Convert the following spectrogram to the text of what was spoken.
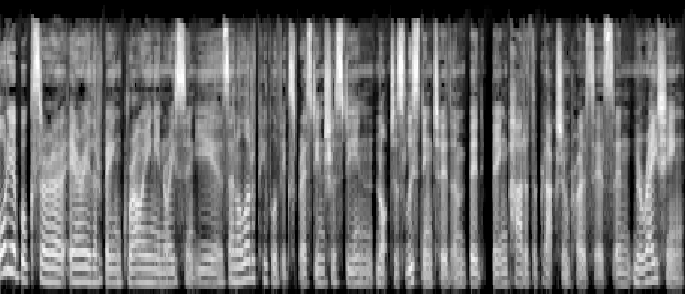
audiobooks are an area that have been growing in recent years, and a lot of people have expressed interest in not just listening to them, but being part of the production process and narrating.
